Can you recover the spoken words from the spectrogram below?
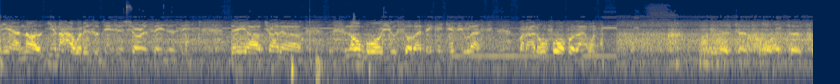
Yeah, no, you know how it is with these insurance agencies. They uh, try to snowball you so that they can give you less. But I don't fall for that one. Yeah, 10-4, 10-4.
